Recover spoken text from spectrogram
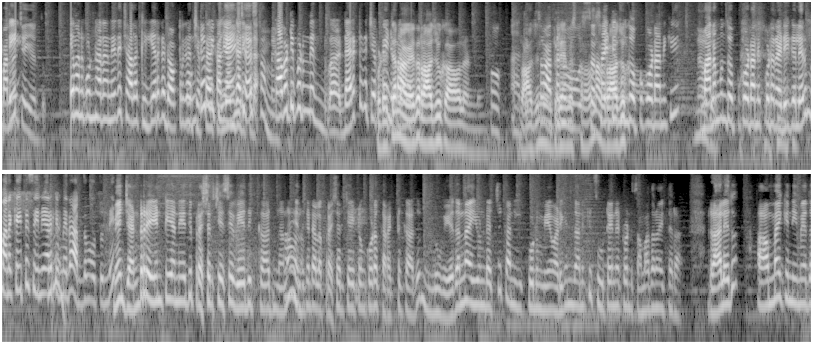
కాబట్టి చేయొద్దు. ఏమనుకుంటున్నారు అనేది చాలా క్లియర్గా డాక్టర్ గారు చెప్పారు కళ్యాణ్ గారు. కాబట్టి ఇప్పుడు మీరు డైరెక్ట్గా చెప్పండి నాకైతే రాజు కావాలండి. రాజు ఒప్పుకోవడానికి మన ముందు ఒప్పుకోవడానికి కూడా రెడీగా లేరు. మనకైతే సీనియారిటీ మీద అర్థం అవుతుంది మేము జెండర్ ఏంటి అనేది ప్రెషర్ చేసే వేదిక కాదు నాన్న. ఎందుకంటే అలా ప్రెషర్ చేయటం కూడా కరెక్ట్ కాదు. నువ్వు ఏదన్నా అయి ఉండొచ్చు కానీ ఇప్పుడు మేము అడిగిన దానికి సూట్ అయినటువంటి సమాధానం అయితే రా రాలేదు. ఆ అమ్మాయికి నీ మీద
